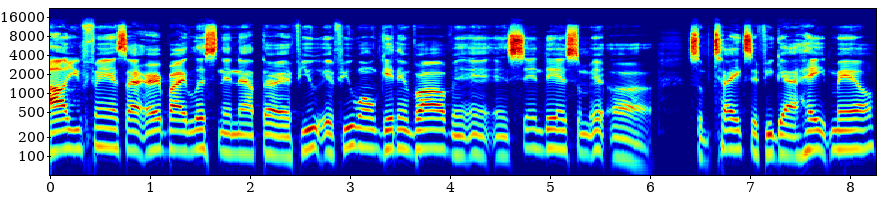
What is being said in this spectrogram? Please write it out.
all you fans out, everybody listening out there, if you if you won't get involved and, and, and send in some uh some takes, if you got hate mail,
